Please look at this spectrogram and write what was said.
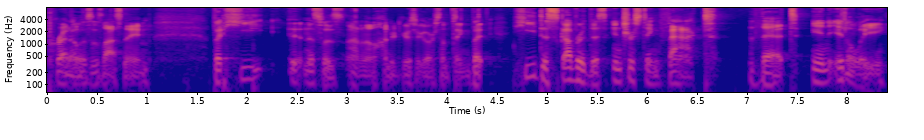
Pareto is his last name, but he and this was I don't know 100 years ago or something, but he discovered this interesting fact that in Italy,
